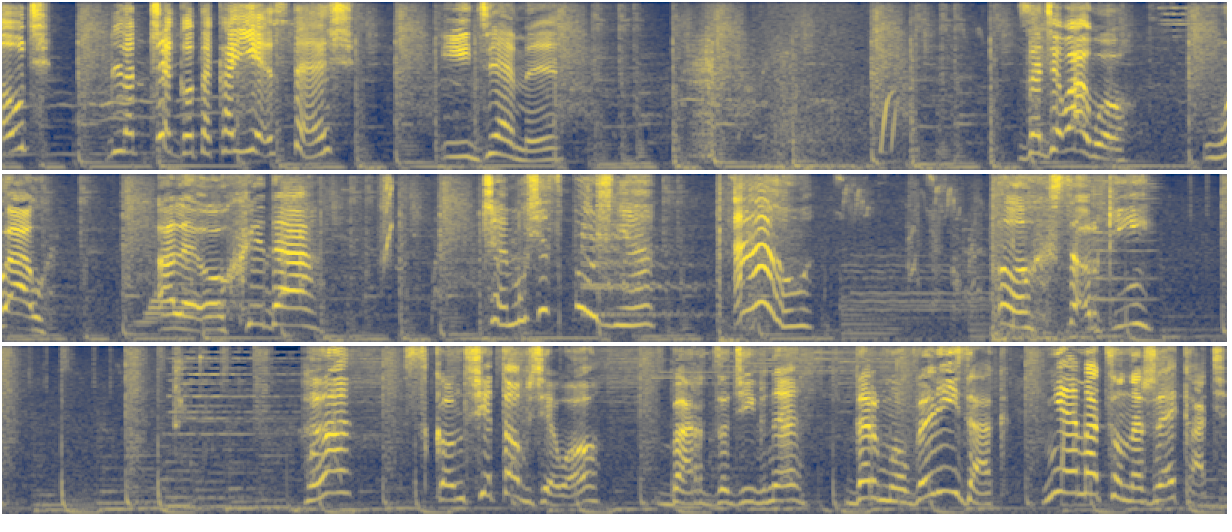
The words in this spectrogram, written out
Auć! Dlaczego taka jesteś? Idziemy! Zadziałało! Wow! Ale ochyda! Czemu się spóźnia? Au! Och, sorki! Ha? Skąd się to wzięło? Bardzo dziwne. Darmowy lizak. Nie ma co narzekać.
